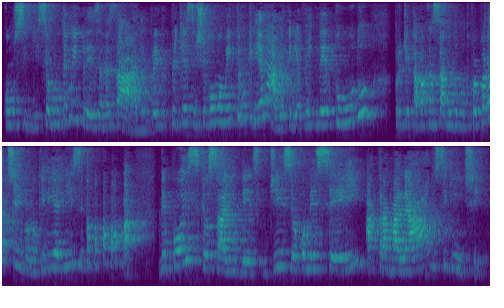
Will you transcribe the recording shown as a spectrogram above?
conseguir, se eu montei uma empresa nessa área, porque assim, chegou um momento que eu não queria nada, eu queria vender tudo, porque estava cansada do mundo corporativo, eu não queria isso e papapá. Depois que eu saí desse, disso, eu comecei a trabalhar no seguinte,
